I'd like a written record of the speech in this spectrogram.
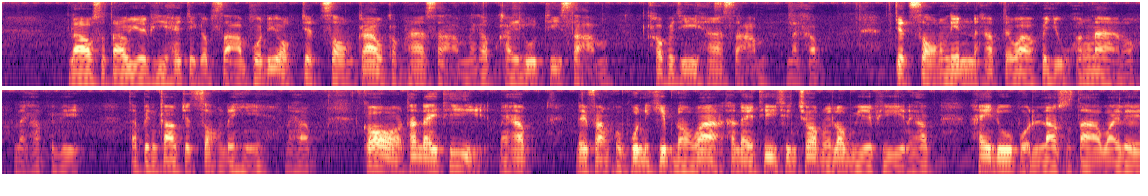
1 เราสตาร์ VIP ให้ 7 กับ 3 ผลที่ออก 7 2 9 กับ 5 3 นะครับ ใครรุ่นที่ 3 เข้าไปที่ 5 3 นะครับ 72 เน้นนะครับ แต่ว่าไปอยู่ข้างหน้าเนาะนะครับพี่ ถ้าเป็น 972 ได้เฮนะครับ ก็ท่านใดที่นะครับได้ฟังผมพูดในคลิปเนาะว่าท่านใดที่ชื่นชอบในรอบ VIP นะครับ ให้ดูผลลาวสตาร์ไว้เลย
